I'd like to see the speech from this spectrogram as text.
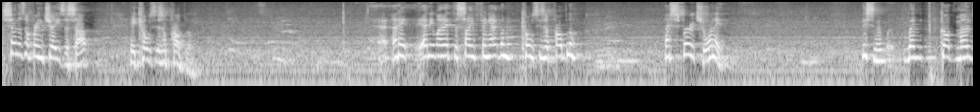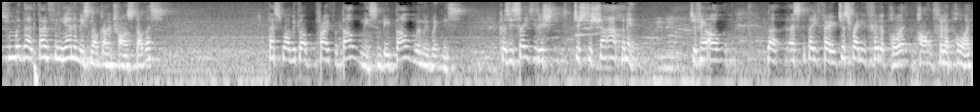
As soon as I bring Jesus up, it causes a problem. Uh, anyone had the same thing happen? Causes a problem? That's spiritual, isn't it? Listen, when God moves, don't think the enemy's not going to try and stop us. That's why we've got to pray for boldness and be bold when we witness. Because it's easy to sh- just to shut up, isn't it? Do you think, oh, look, that's to be fair, just read in Philippi, part of Philippi,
